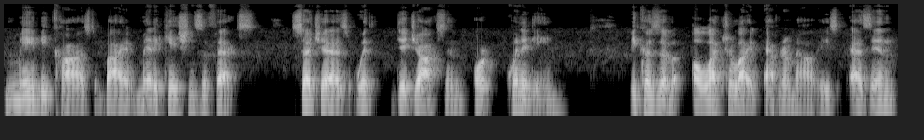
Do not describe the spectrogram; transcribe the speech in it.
may be caused by medications effects, such as with digoxin or quinidine, because of electrolyte abnormalities, as in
